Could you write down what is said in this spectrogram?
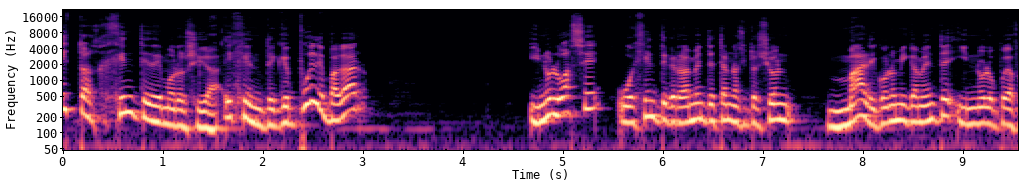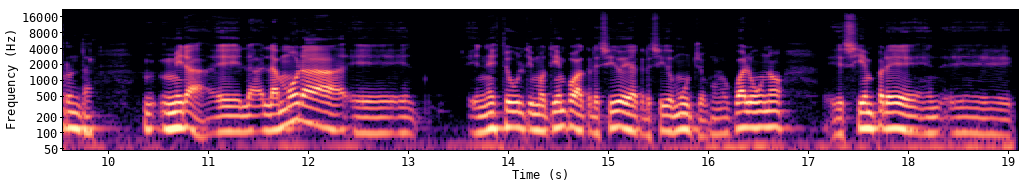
esta gente de morosidad es gente que puede pagar y no lo hace o es gente que realmente está en una situación mal económicamente y no lo puede afrontar? Mira, eh, la, mora eh, en este último tiempo ha crecido y ha crecido mucho, con lo cual uno eh, siempre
